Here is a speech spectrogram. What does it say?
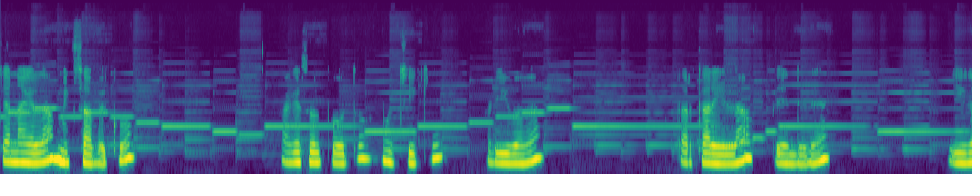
ಚೆನ್ನಾಗೆಲ್ಲ ಮಿಕ್ಸ್ ಆಗಬೇಕು. ಹಾಗೆ ಸ್ವಲ್ಪ ಹೊತ್ತು ಮುಚ್ಚಿಕ್ಕಿ ನೋಡಿ ಇವಾಗ ತರಕಾರಿ ಎಲ್ಲ ಬೆಂದಿದೆ. ಈಗ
